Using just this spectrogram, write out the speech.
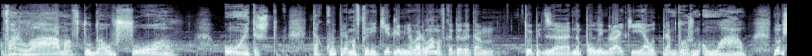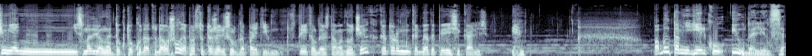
Варламов туда ушел. О, это ж такой прям авторитет для меня. Варламов, который там топит за однополые браки, я вот прям должен, вау. Ну, в общем, я не смотрел на то, кто куда туда ушел, я просто тоже решил туда пойти. Встретил даже там одного человека, которым мы когда-то пересекались. Побыл там недельку и удалился.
